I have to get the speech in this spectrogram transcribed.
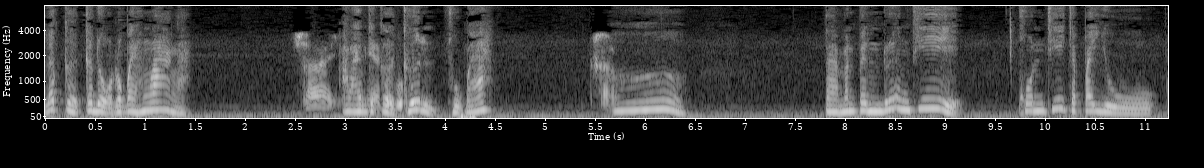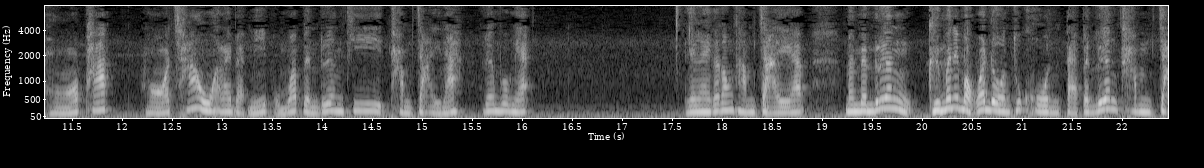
แล้วเกิดกระโดดลงไปข้างล่างอะ ใช่ อะไรมันจะเกิดขึ้น ถูกไหมครับเออ แต่มันเป็นเรื่องที่คนที่จะไปอยู่หอพัก หอเช่าอะไรแบบนี้ ผมว่าเป็นเรื่องที่ทำใจนะ เรื่องพวกเนี้ยยังไงก็ต้องทำใจครับ มันเป็นเรื่องคือไม่ได้บอกว่าโดนทุกคน แต่เป็นเรื่องทำใจ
